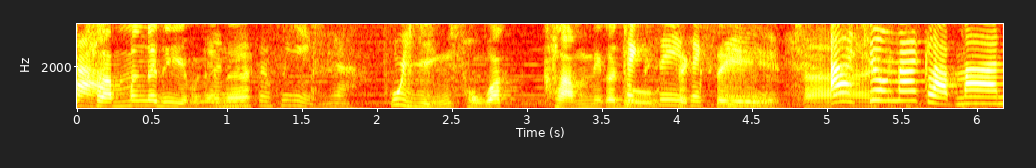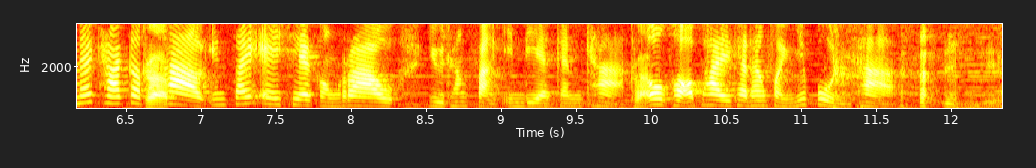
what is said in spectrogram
ค่ะล้ำๆมั่งก็ดีเหมือนๆกัวันนนี้นะ เป็นผู้หญิงเนี่ย ผู้หญิงผมว่าคล้ำนี่ก็ดูเซ็กซี่เซ็กซี่ใช่ อะช่วงหน้ากลับมานะคะกับครับข่าว Inside Asia ของเราอยู่ทางฝั่งอินเดียกันค่ะ ครับ โอ้ขออภัยค่ะทางฝั่งญี่ปุ่นค่ะ อินเดีย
